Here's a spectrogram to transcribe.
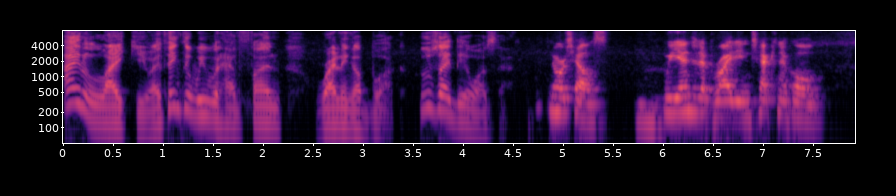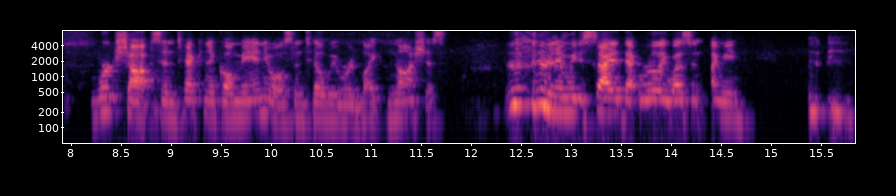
"I like you. I think that we would have fun writing a book"? Whose idea was that? Nortel's. Hmm. We ended up writing technical workshops and technical manuals until we were like nauseous. and we decided that really wasn't, I mean,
